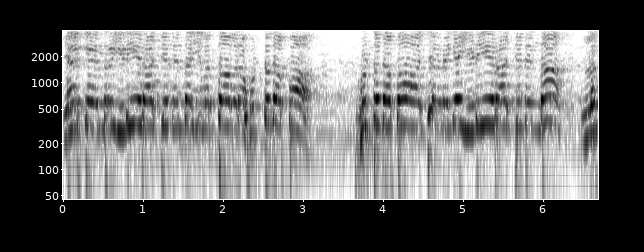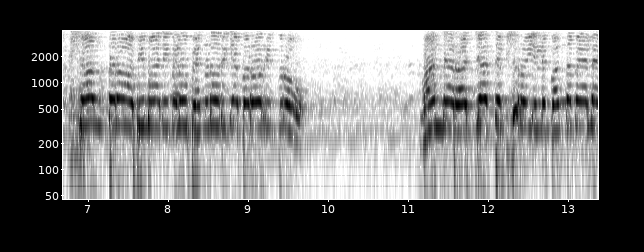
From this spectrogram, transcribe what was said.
ಯಾಕೆ ಅಂದ್ರೆ ಇಡೀ ರಾಜ್ಯದಿಂದ ಇವತ್ತು ಅವರ ಹುಟ್ಟದಪ್ಪ. ಹುಟ್ಟದಪ್ಪ ಆಚರಣೆಗೆ ಇಡೀ ರಾಜ್ಯದಿಂದ ಲಕ್ಷಾಂತರ ಅಭಿಮಾನಿಗಳು ಬೆಂಗಳೂರಿಗೆ ಬರೋರಿದ್ರು. ಮಾನ್ಯ ರಾಜ್ಯಾಧ್ಯಕ್ಷರು ಇಲ್ಲಿ ಬಂದ ಮೇಲೆ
